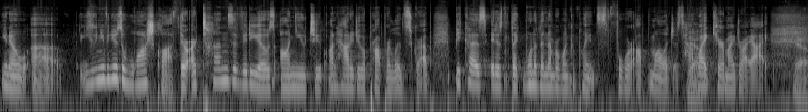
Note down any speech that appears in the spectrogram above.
you know, uh, you can even use a washcloth. There are tons of videos on YouTube on how to do a proper lid scrub because it is like one of the number one complaints for ophthalmologists. How do I cure my dry eye? yeah.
